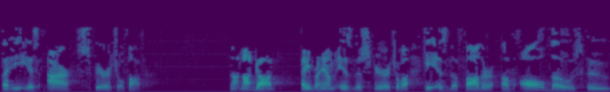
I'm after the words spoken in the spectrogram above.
But he is our spiritual father. Not, not God. Abraham is the spiritual father. He is the father of all those who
